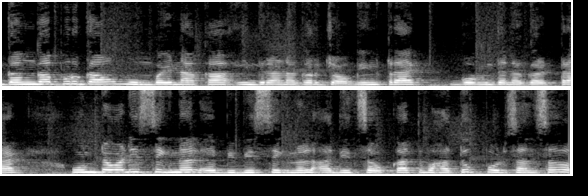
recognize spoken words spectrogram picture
गंगापूर गाव मुंबई नाका Indiranagar jogging track Govindnagar track Untwadi signal ABB signal आदी चौकात वाहतूक पोलिसांसह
